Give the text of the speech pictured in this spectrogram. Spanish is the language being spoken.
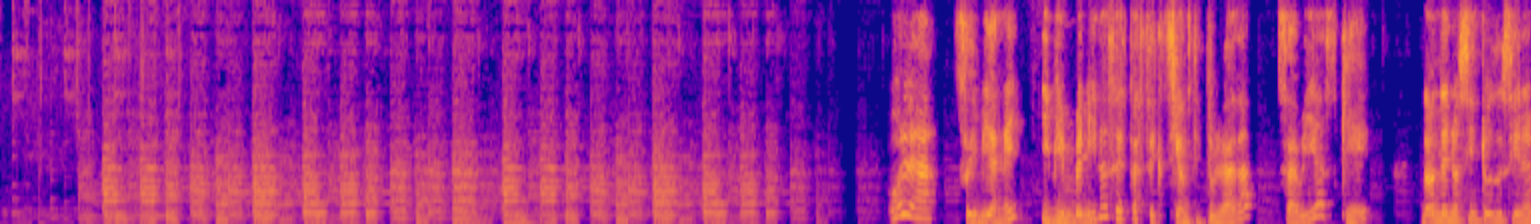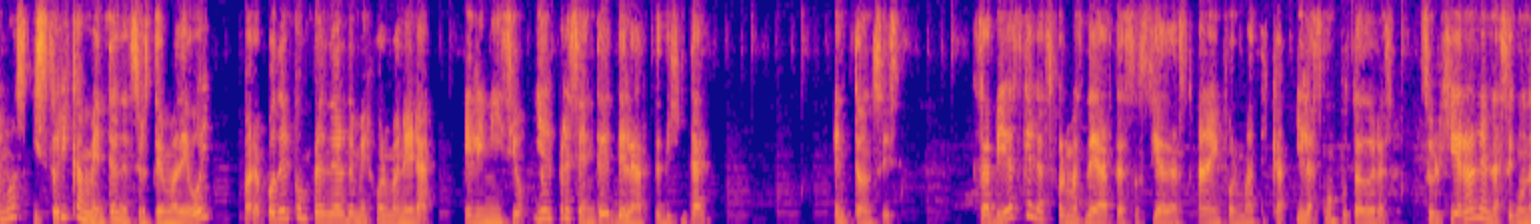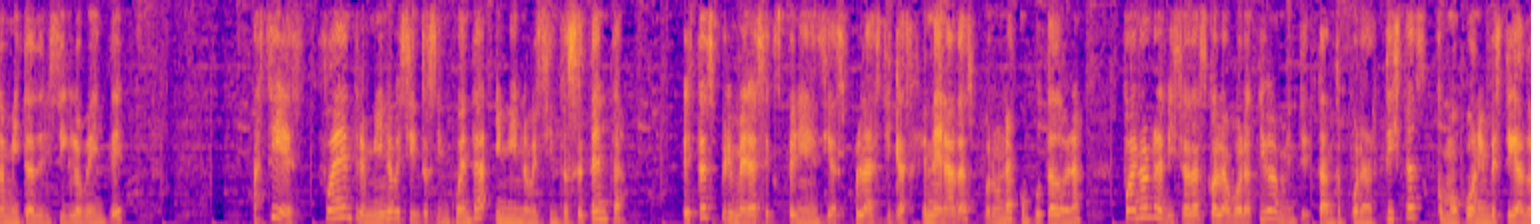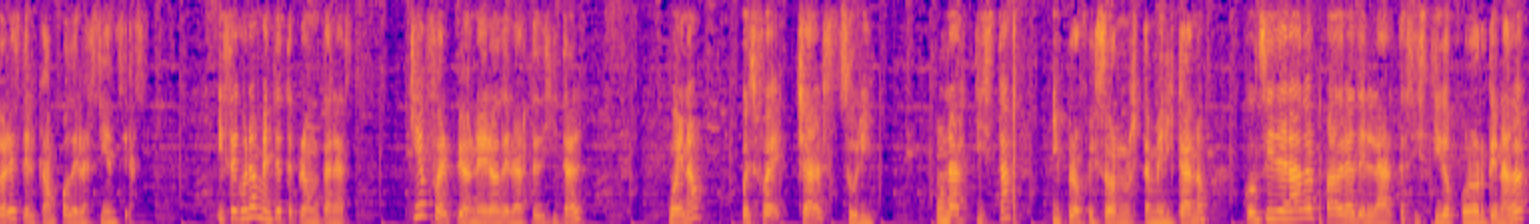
Hola, soy Vianney y bienvenidos a esta sección titulada ¿Sabías qué? donde nos introduciremos históricamente a nuestro tema de hoy para poder comprender de mejor manera el inicio y el presente del arte digital. Entonces, ¿sabías que las formas de arte asociadas a la informática y las computadoras surgieron en la segunda mitad del siglo XX? Así es, fue entre 1950 y 1970. Estas primeras experiencias plásticas generadas por una computadora fueron realizadas colaborativamente tanto por artistas como por investigadores del campo de las ciencias. Y seguramente te preguntarás, ¿Quién fue el pionero del arte digital? Bueno, pues fue Charles Suri, un artista y profesor norteamericano considerado el padre del arte asistido por ordenador.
